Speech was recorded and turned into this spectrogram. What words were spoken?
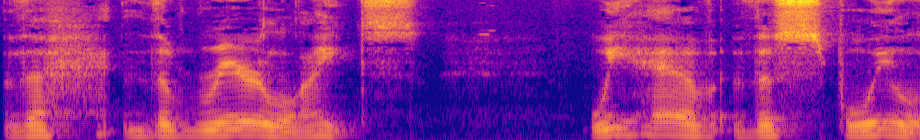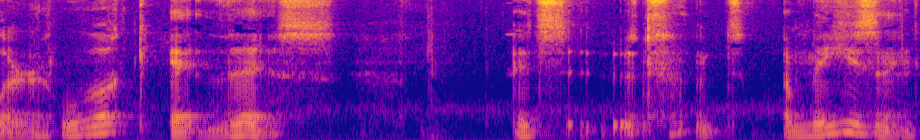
the the rear lights we have the spoiler. Look at this. It's, it's, it's amazing.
